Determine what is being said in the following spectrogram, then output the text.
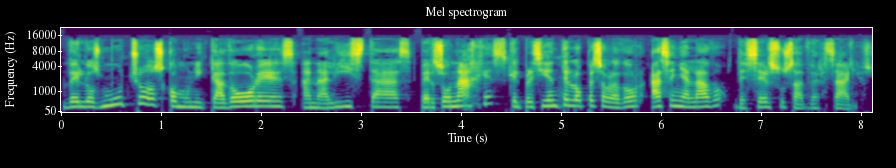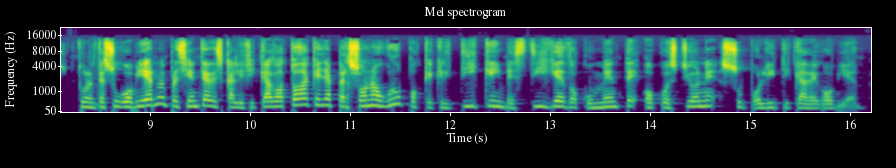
de los muchos comunicadores, analistas, personajes que el presidente López Obrador ha señalado de ser sus adversarios. Durante su gobierno, el presidente ha descalificado a toda aquella persona o grupo que critique, investigue, documente o cuestione su política de gobierno.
